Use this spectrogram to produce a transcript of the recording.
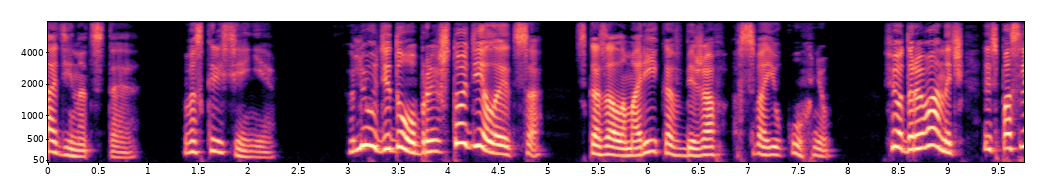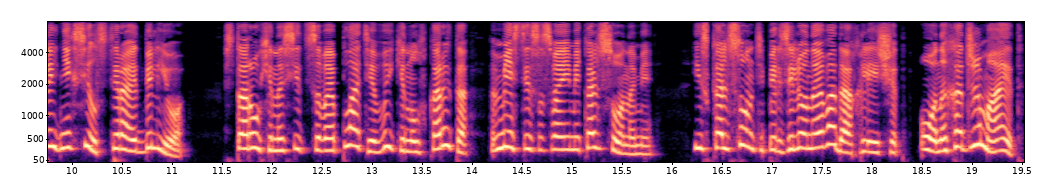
одиннадцатая. Воскресенье. «Люди добрые, что делается?» – сказала Марийка, вбежав в свою кухню. «Федор Иванович из последних сил стирает белье. Старухина ситцевое платье выкинул в корыто вместе со своими кальсонами. Из кальсон теперь зеленая вода хлещет. Он их отжимает,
